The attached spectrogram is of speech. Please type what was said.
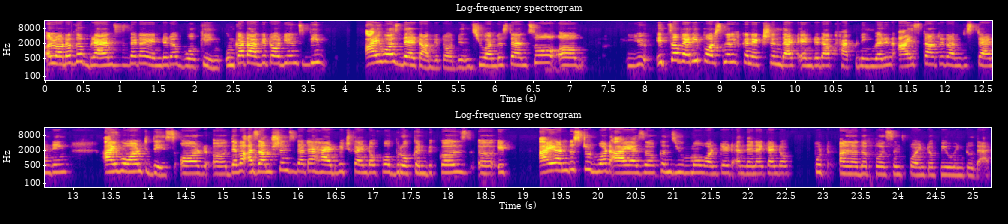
a lot of the brands that i ended up working unka target audience be i was their target audience you understand? So um, you it's a very personal connection that ended up happening wherein i started understanding i want this or uh, there were assumptions that i had which kind of were broken because uh, it i understood what i as a consumer wanted and then i kind of put another person's point of view into that.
